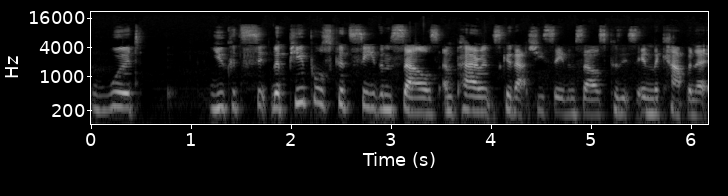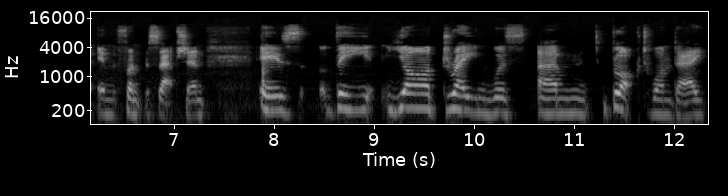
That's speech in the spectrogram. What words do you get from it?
would you could see the pupils could see themselves and parents could actually see themselves because it's in the cabinet in the front reception is the yard drain was um, blocked one day,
